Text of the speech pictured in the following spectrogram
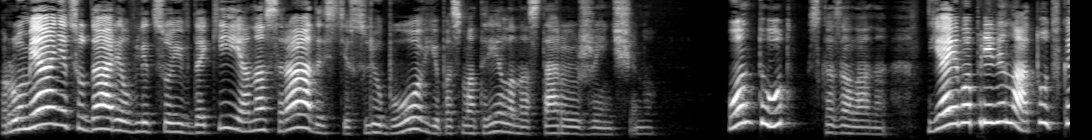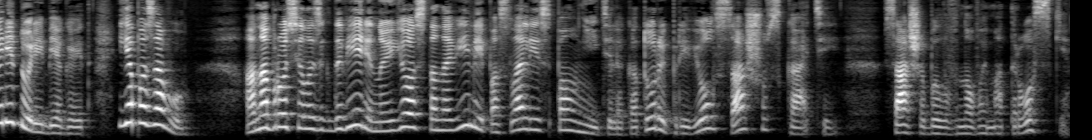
Румянец ударил в лицо Евдокии, и она с радостью, с любовью посмотрела на старую женщину. «Он тут», — сказала она. «Я его привела, тут в коридоре бегает. Я позову». Она бросилась к двери, но ее остановили и послали исполнителя, который привел Сашу с Катей. Саша был в новой матроске,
